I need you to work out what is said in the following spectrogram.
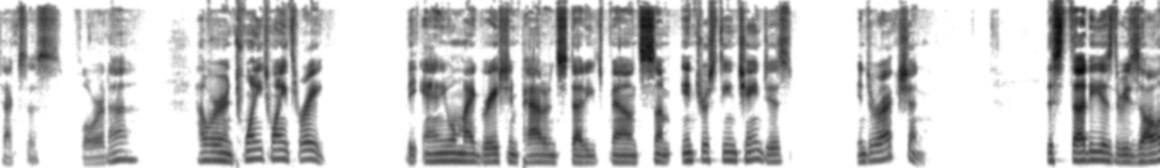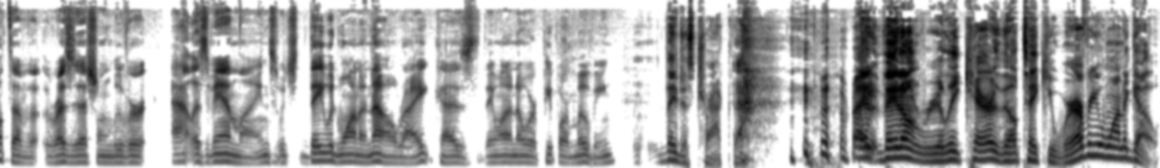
Texas, Florida. However, in 2023, the annual migration pattern studies found some interesting changes in direction. This study is the result of residential mover Atlas Van Lines, which they would want to know, right? Because they want to know where people are moving. They just track that. right. They, they don't really care. They'll take you wherever you want to go.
